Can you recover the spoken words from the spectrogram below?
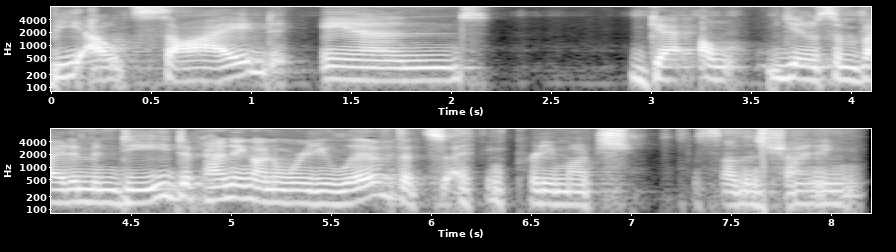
be outside and get a, you know some vitamin D depending on where you live. That's I think pretty much the sun is shining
